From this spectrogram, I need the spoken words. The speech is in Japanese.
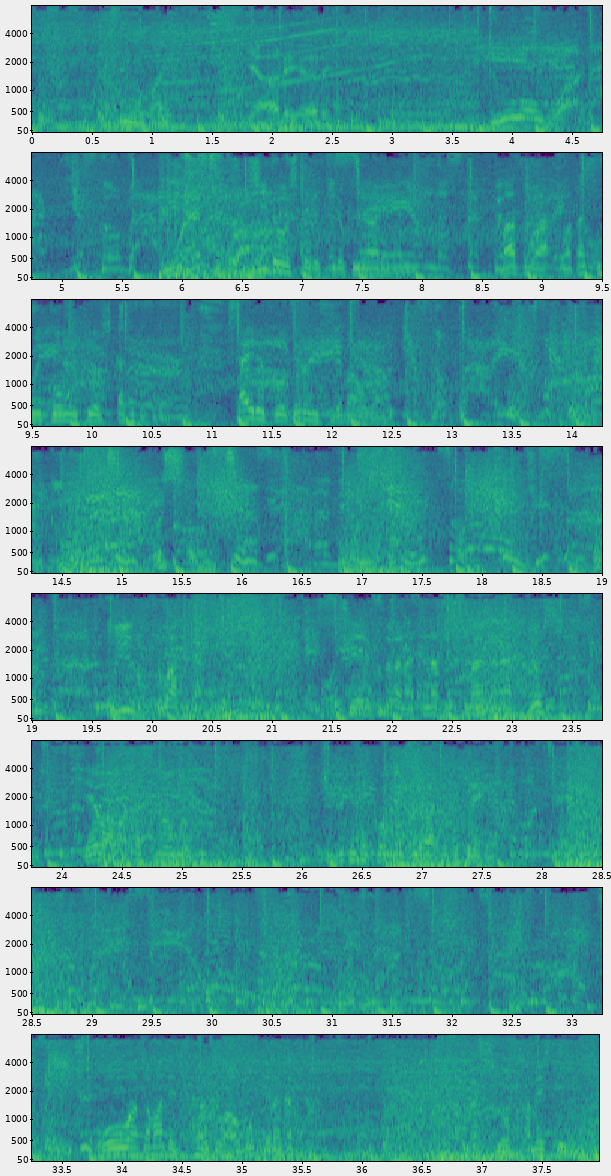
ぐ終わる。だやれやれ。Duel 1 Let's 指 rock 導してる記録があればいい。まずは私に攻撃を仕掛けてくれ。体力をゼロにすれば終わる。よし。いいフットワークだ教えることがなくなってしまうかな。よし。では私の動き。続けて攻撃を当ててくれ。大技まで使うとは思ってなかった。私を試しているのだ。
